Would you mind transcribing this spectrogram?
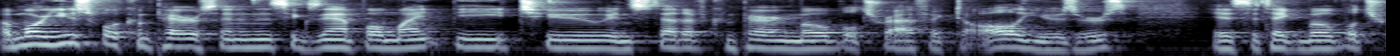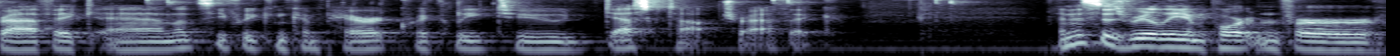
A more useful comparison in this example might be to, instead of comparing mobile traffic to all users, is to take mobile traffic and let's see if we can compare it quickly to desktop traffic. And this is really important for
